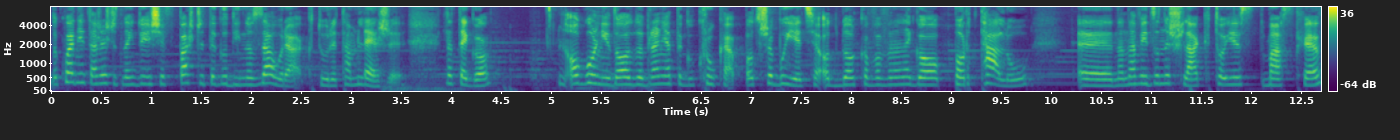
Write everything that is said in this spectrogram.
Dokładnie ta rzecz znajduje się w paszczy tego dinozaura, który tam leży. Dlatego no, ogólnie do odebrania tego kruka potrzebujecie odblokowanego portalu na nawiedzony szlak, to jest must have.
